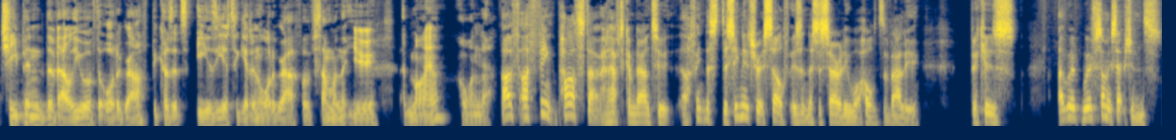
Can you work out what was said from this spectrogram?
cheapened the value of the autograph because it's easier to get an autograph of someone that you admire? I wonder. I, I think part of that would have to come down to I think the, the signature itself isn't necessarily what holds the value, because uh, with, with some exceptions,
